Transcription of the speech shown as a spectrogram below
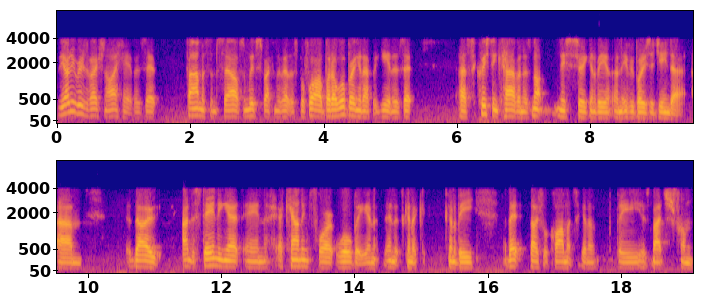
the only reservation I have is that farmers themselves, and we've spoken about this before, but I will bring it up again, is that uh, sequestering carbon is not necessarily going to be on everybody's agenda, um, though understanding it and accounting for it will be, and, and it's going to going to be that those requirements are going to be as much from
